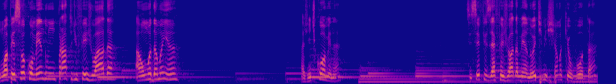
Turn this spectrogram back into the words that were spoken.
uma pessoa comendo um prato de feijoada a uma da manhã. A gente come, né? Se você fizer feijoada meia-noite, me chama que eu vou, tá?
